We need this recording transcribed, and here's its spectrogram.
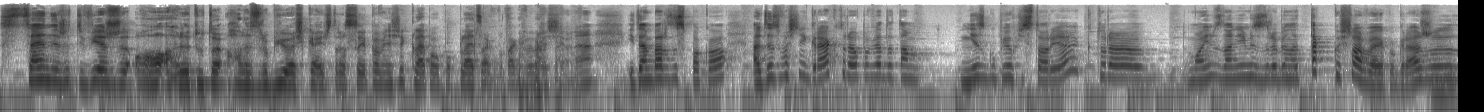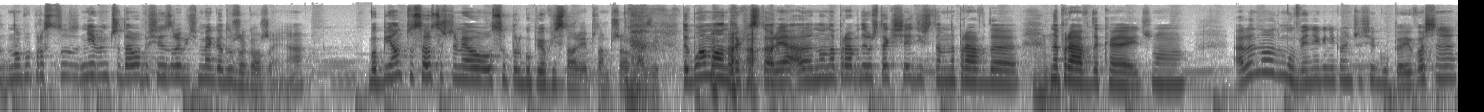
sceny, że ty wiesz, że o, ale tutaj, ale zrobiłeś Cage, teraz sobie pewnie się klepał po plecach, bo tak wymyślił, nie? I tam bardzo spoko, ale to jest właśnie gra, która opowiada tam niezgłupią historię, która moim zdaniem jest zrobiona tak koślawa jako gra, że no po prostu nie wiem, czy dałoby się zrobić mega dużo gorzej, nie? Bo Beyond Two Souls jeszcze miało super głupią historię tam przy okazji. To była mądra historia, ale no naprawdę już tak siedzisz tam naprawdę, naprawdę Cage, no. Ale no mówię, nie, nie kończy się głupio. I właśnie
